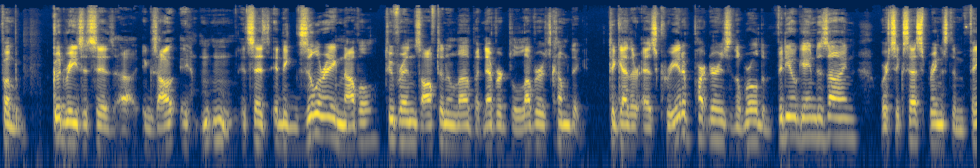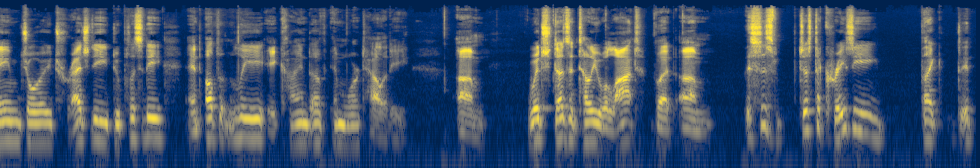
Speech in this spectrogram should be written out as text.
from Goodreads, it says uh, exol- it says an exhilarating novel. Two friends often in love but never lovers come to- together as creative partners in the world of video game design, where success brings them fame, joy, tragedy, duplicity, and ultimately a kind of immortality. Um, which doesn't tell you a lot, but um, this is just a crazy, like it.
